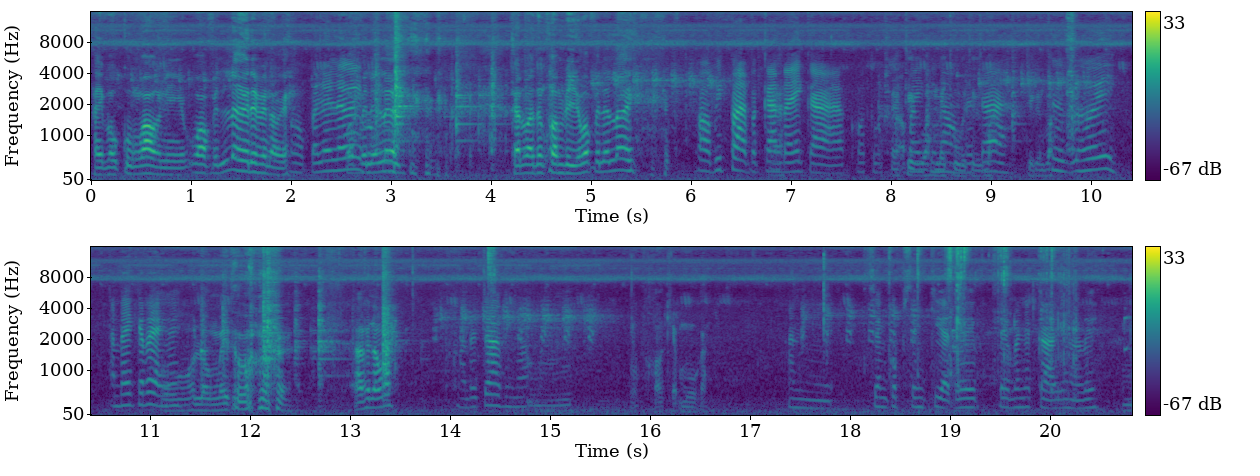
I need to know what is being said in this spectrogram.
ให้เบากุ้งเว้านี่เว่าเป็นเลยได้อพี่น้องเอ้ยออกไปเรื่อยเว่าๆไปเรื่อยๆกันว่าถึงความดีเว่าไปเรื่อยๆพอพิดพลาทประการใดกาขอตัวใครเอาถึไปงว่าพี่ไม่น้องถูกเลถึยงจ้าว่าถึงกันบ่ ถึกเลย อันใดก็ได้โอ้เลยลงไม่ถูก เอาพี่น้องมามาเลยจ้าพี่น้อง ขอแคบหมูกันอันนี้เสียงกบเสียงเกียดเลยแต่บรรยากาศอย่างนั้นเลยอื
